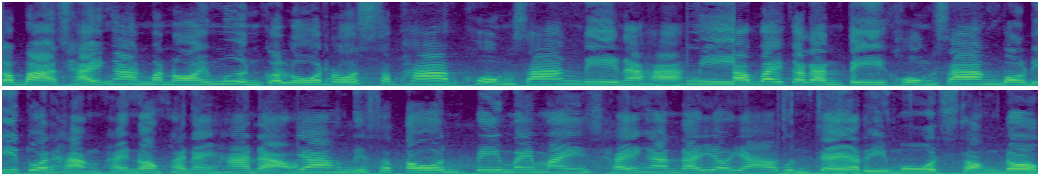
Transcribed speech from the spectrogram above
กระบะใช้งานมาน้อยหมื่นกว่าโลรถสภาพโครงสร้างดีนะคะ มีใบการันตีโครงสร้างบอดี้ตัวถังภายนอกภายใน 5 ดาว ยางบิสโตน ปีใหม่ๆ ใช้งานได้ยาวๆกุญแจรีโมท 2 ดอก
